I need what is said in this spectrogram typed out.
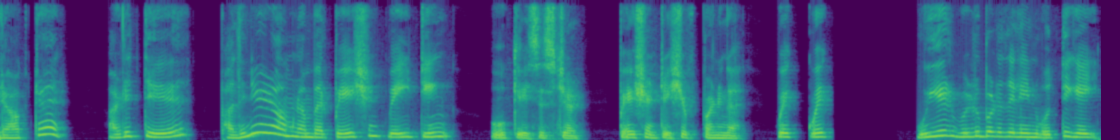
டாக்டர் அடுத்து பதினேழாம் number patient waiting okay sister பேஷண்ட்டை ஷிஃப்ட் பண்ணுங்க. குவிக் குவிக் உயிர் விடுபடுதலின் ஒத்திகை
